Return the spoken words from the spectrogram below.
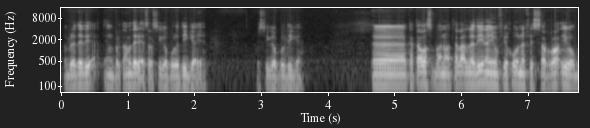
Berarti tadi yang pertama tadi ayat 133 ya. 133. Eh kata Allah Subhanahu wa taala alladzina yunfiquna fis sarra'i wad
